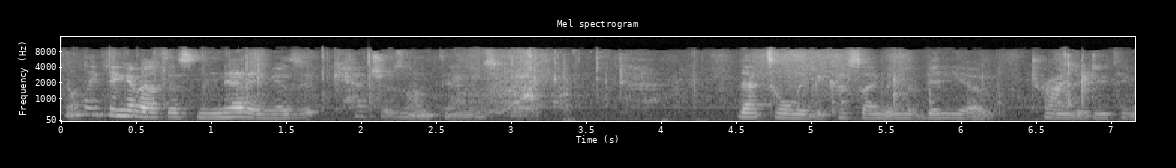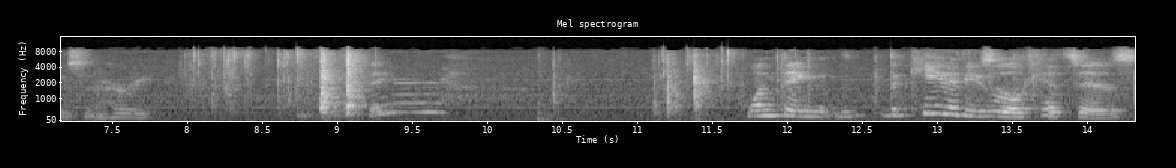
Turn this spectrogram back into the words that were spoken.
The only thing about this netting is it catches on things. That's only because I'm in the video trying to do things in a hurry. There. One thing, the key to these little kits is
